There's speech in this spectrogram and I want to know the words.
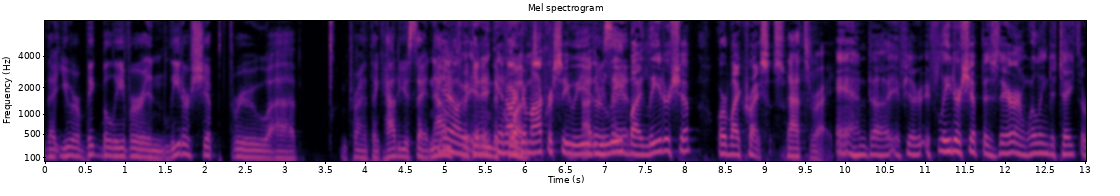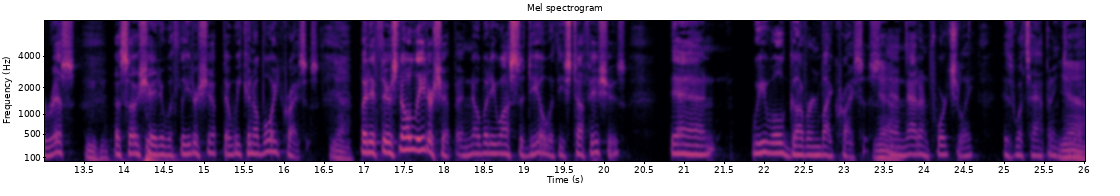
that you're a big believer in leadership through. Uh, I'm trying to think. How do you say it now? You know, in, in our democracy, we either lead by leadership or by crisis. That's right. And uh, if you if leadership is there and willing to take the risks mm-hmm. associated with leadership, then we can avoid crisis. Yeah. But if there's no leadership and nobody wants to deal with these tough issues, then we will govern by crisis. Yeah. And that, unfortunately, is what's happening yeah, today.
